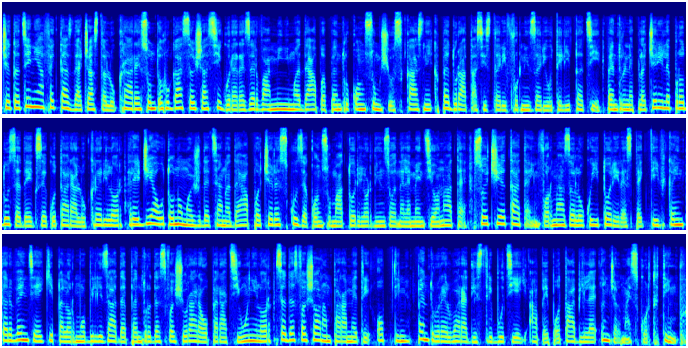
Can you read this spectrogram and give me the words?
Cetățenii afectați de această această lucrare sunt rugați să-și asigure rezerva minimă de apă pentru consum și uscasnic pe durata asistării furnizării utilității. Pentru neplăcerile produse de executarea lucrărilor, Regia Autonomă Județeană de Apă cere scuze consumatorilor din zonele menționate. Societatea informează locuitorii respectivi că intervenția echipelor mobilizate pentru desfășurarea operațiunilor se desfășoară în parametri optimi pentru reluarea distribuției apei potabile în cel mai scurt timp.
